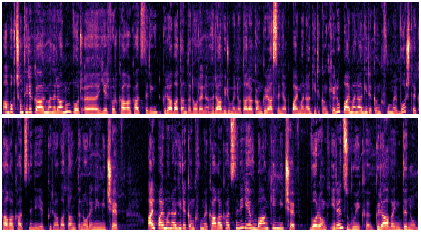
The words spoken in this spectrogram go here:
Ամբողջ խնդիրը կայանում է նրանում, որ երբ որ քաղաքացիներին գրավատան տնորենը հրավիրում է նոտարական գրասենյակ պայմանագիր կնքելու, պայմանագիրը կնքվում է ոչ թե քաղաքացիների եւ գրավատան տնորենի միջև, այլ պայմանագիրը կնքվում է քաղաքացիների եւ բանկի միջև, որոնք իրենց գույքը գրավ են դնում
